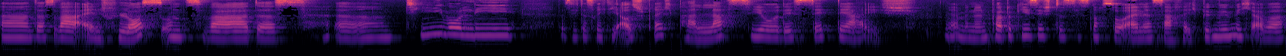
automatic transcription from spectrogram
Äh, das war ein Schloss und zwar das äh, Tivoli, dass ich das richtig ausspreche, Palacio de Sete Ais. Ja, in Portugiesisch, das ist noch so eine Sache. Ich bemühe mich, aber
